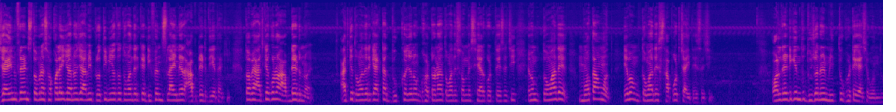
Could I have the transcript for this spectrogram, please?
জয় হিন্দ ফ্রেন্ডস, তোমরা সকলেই জানো যে আমি প্রতিনিয়ত তোমাদেরকে ডিফেন্স লাইনের আপডেট দিয়ে থাকি। তবে আজকে কোনো আপডেট নয়। আজকে তোমাদেরকে একটা দুঃখজনক ঘটনা তোমাদের সঙ্গে শেয়ার করতে এসেছি এবং তোমাদের মতামত এবং তোমাদের সাপোর্ট চাইতে এসেছি। অলরেডি কিন্তু দুজনের মৃত্যু ঘটে গেছে, বন্ধু।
